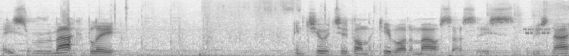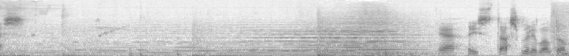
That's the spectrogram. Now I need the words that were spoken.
It's remarkably intuitive on the keyboard and mouse. That's it's, it's nice. Yeah, it's, that's really well done.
